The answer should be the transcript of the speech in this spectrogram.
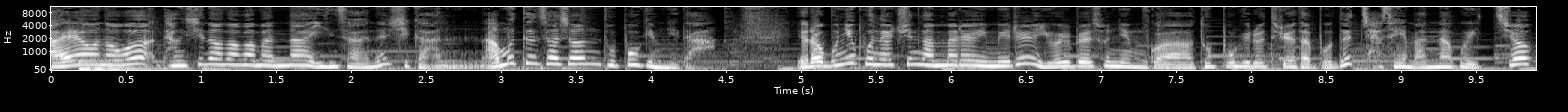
나의 언어와 당신 언어가 만나 인사하는 시간. 아무튼 사전 돋보기입니다. 여러분이 보내주신 낱말의 의미를 요일별 손님과 돋보기로 들여다보듯 자세히 만나고 있죠.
